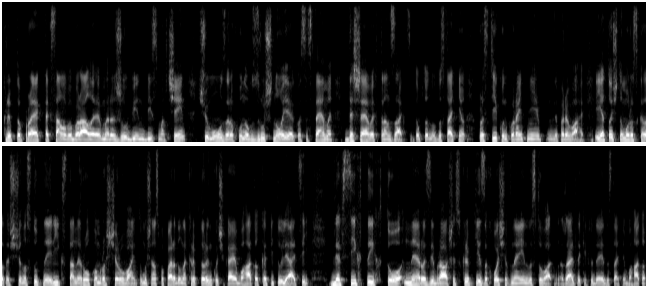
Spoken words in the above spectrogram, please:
криптопроект, так само вибирали мережу BNB Smart Chain. Чому за рахунок зручної екосистеми дешевих транзакцій, тобто ну достатньо прості конкурентні переваги. І я точно можу сказати, що наступний рік стане роком розчарувань, тому що нас попереду на крипторинку чекає багато капітуляцій для всіх тих, хто не розібравшись в крипті, захоче в неї інвестувати. На жаль, таких людей достатньо багато.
